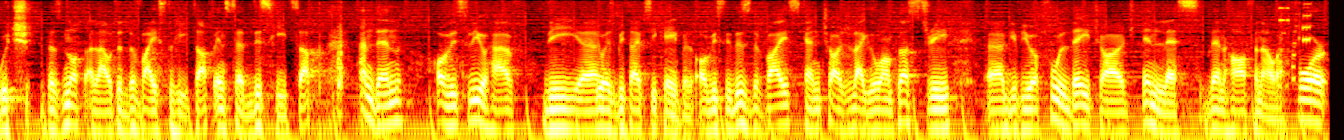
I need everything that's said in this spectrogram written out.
which does not allow the device to heat up. Instead, this heats up. And then obviously you have the uh, USB Type-C cable. Obviously this device can charge like the OnePlus 3, uh, give you a full day charge in less than half an hour. For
